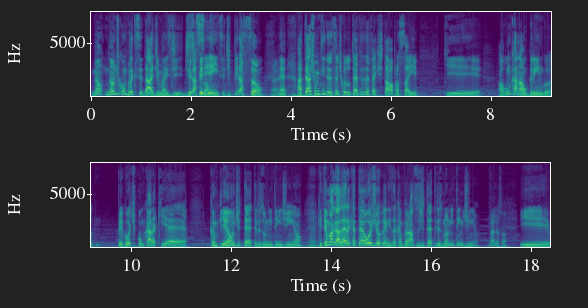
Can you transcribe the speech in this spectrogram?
Não, não de complexidade, mas de, de experiência, de piração. É. Né? Até acho muito interessante quando o Tetris Effect estava pra sair, que algum canal gringo pegou, tipo, um cara que é campeão de Tetris no Nintendinho. Hum. Que tem uma galera que até hoje organiza campeonatos de Tetris no Nintendinho. Olha só. E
